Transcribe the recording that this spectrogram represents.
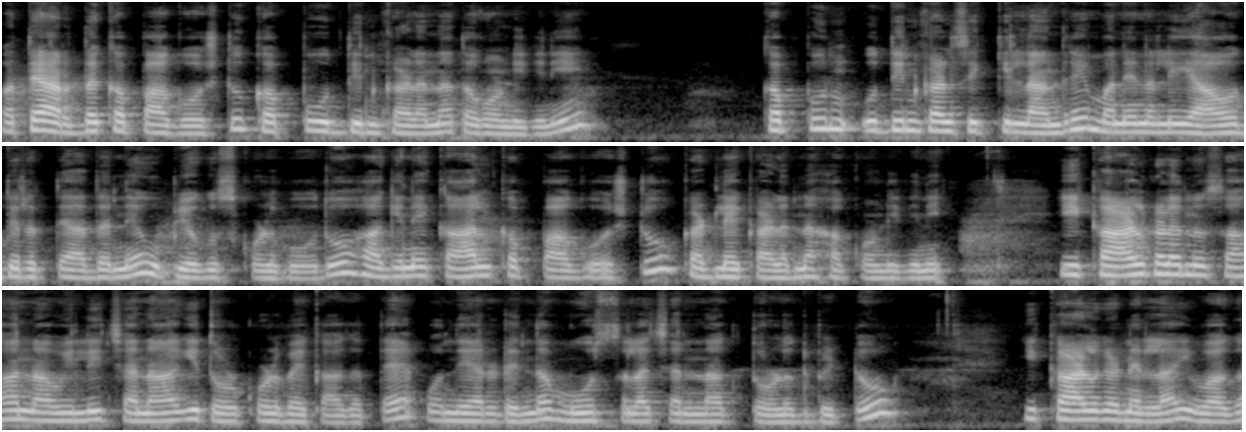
ಮತ್ತು ಅರ್ಧ ಕಪ್ ಆಗುವಷ್ಟು ಕಪ್ಪು ಉದ್ದಿನ ಕಾಳನ್ನು ತೊಗೊಂಡಿದ್ದೀನಿ. ಕಪ್ಪು ಉದ್ದಿನ ಕಾಳು ಸಿಕ್ಕಿಲ್ಲ ಅಂದರೆ ಮನೆಯಲ್ಲಿ ಯಾವುದಿರುತ್ತೆ ಅದನ್ನೇ ಉಪಯೋಗಿಸ್ಕೊಳ್ಬೋದು. ಹಾಗೆಯೇ ಕಾಲು ಕಪ್ ಆಗುವಷ್ಟು ಕಡಲೆಕಾಳನ್ನು ಹಾಕ್ಕೊಂಡಿದ್ದೀನಿ ಈ ಕಾಳುಗಳನ್ನು ಸಹ ನಾವು ಇಲ್ಲಿ ಚೆನ್ನಾಗಿ ತೊಳ್ಕೊಳ್ಬೇಕಾಗತ್ತೆ. ಒಂದೆರಡರಿಂದ ಮೂರು ಸಲ ಚೆನ್ನಾಗಿ ತೊಳೆದ್ಬಿಟ್ಟು ಈ ಕಾಳುಗಳನ್ನೆಲ್ಲ ಇವಾಗ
